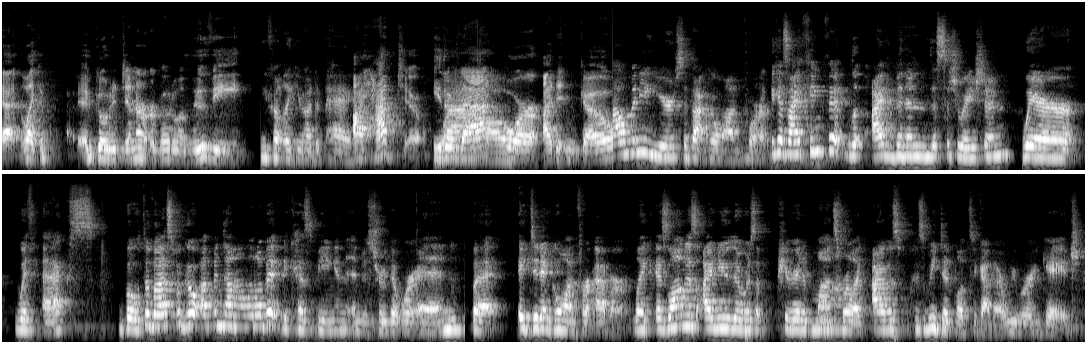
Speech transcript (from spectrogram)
uh, like uh, go to dinner or go to a movie You felt like you had to pay. i had to either Wow. that or i didn't go How many years did that go on for? Because I think that I've been in this situation where with X, both of us would go up and down a little bit because being in the industry that we're in, but it didn't go on forever. Like as long as I knew there was a period of months Uh-huh. where like I was because we did live together, we were engaged.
